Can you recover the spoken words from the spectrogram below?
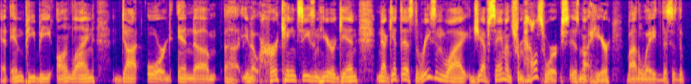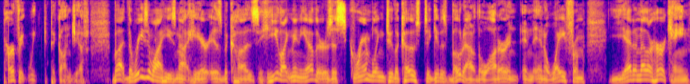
at mpbonline.org. And, um, uh, you know, hurricane season here again. Now, get this the reason why Jeff Sammons from Houseworks is not here, by the way, this is is the perfect week to pick on Jeff. But the reason why he's not here is because he, like many others, is scrambling to the coast to get his boat out of the water and, and, and away from yet another hurricane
